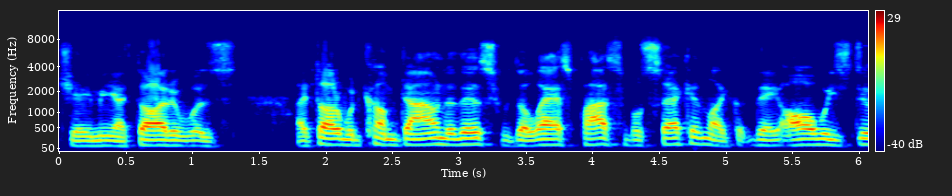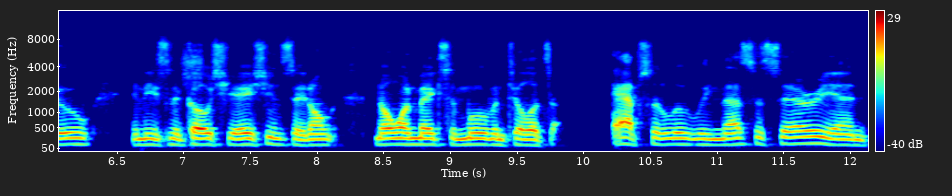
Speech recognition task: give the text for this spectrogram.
Jamie. I thought it was, I thought it would come down to this with the last possible second, like they always do in these negotiations. They don't, no one makes a move until it's absolutely necessary. And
